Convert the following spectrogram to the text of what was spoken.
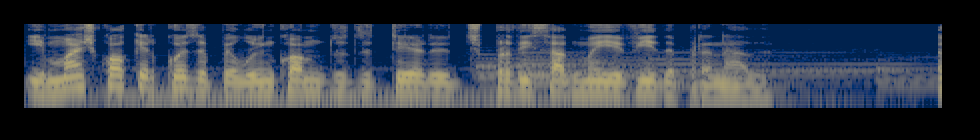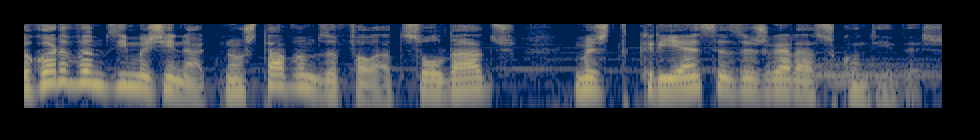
e mais qualquer coisa pelo incómodo de ter desperdiçado meia vida para nada. Agora vamos imaginar que não estávamos a falar de soldados, mas de crianças a jogar às escondidas.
